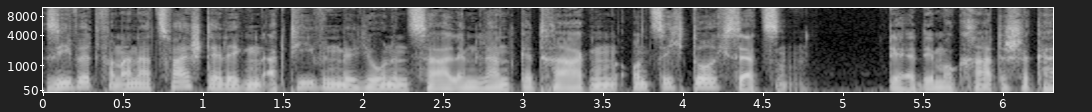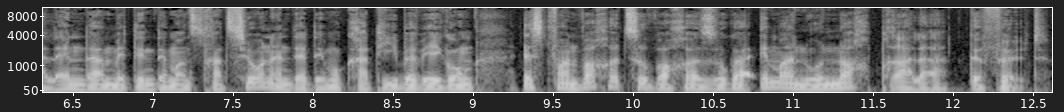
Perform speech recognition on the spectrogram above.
Sie wird von einer zweistelligen aktiven Millionenzahl im Land getragen und sich durchsetzen. Der demokratische Kalender mit den Demonstrationen der Demokratiebewegung ist von Woche zu Woche sogar immer nur noch praller gefüllt.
